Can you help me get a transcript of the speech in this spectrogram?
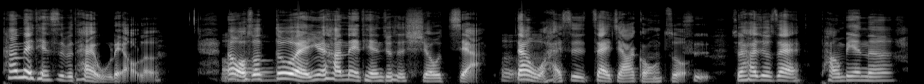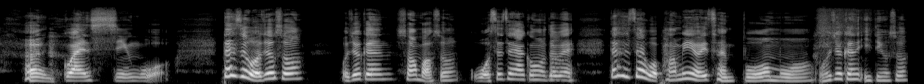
她那天是不是太无聊了？”那我说：“对，因为她那天就是休假，但我还是在家工作，是，所以她就在旁边呢，很关心我。但是我就说，我就跟双宝说，我是在家工作，对不对？但是在我旁边有一层薄膜，我就跟一定说，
